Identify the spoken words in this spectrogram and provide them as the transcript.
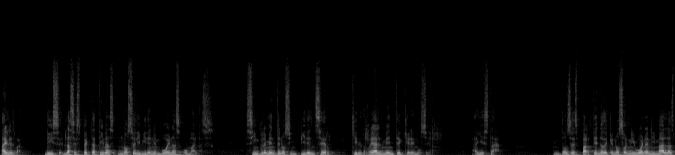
Ahí les va. Dice, las expectativas no se dividen en buenas o malas, simplemente nos impiden ser quienes realmente queremos ser. Ahí está. Entonces, partiendo de que no son ni buenas ni malas,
